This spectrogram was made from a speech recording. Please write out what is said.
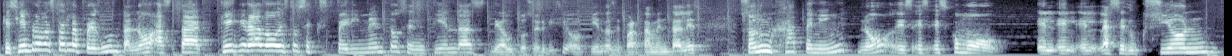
Que siempre va a estar la pregunta, ¿no? ¿Hasta qué grado estos experimentos en tiendas de autoservicio o tiendas departamentales son un happening, ¿no? Es, como la seducción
